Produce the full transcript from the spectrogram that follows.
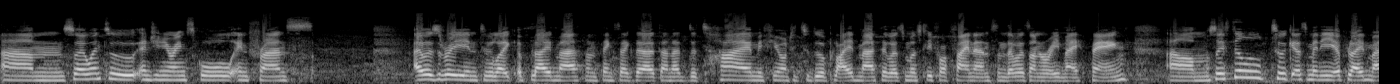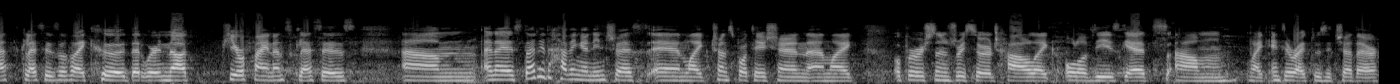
Um, so I went to engineering school in France. I was really into like applied math and things like that. And at the time, if you wanted to do applied math, it was mostly for finance, and that wasn't really my thing. Um, so I still took as many applied math classes as I could that were not pure finance classes. Um, and I started having an interest in like transportation and like operations research, how like all of these get um, like interact with each other.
